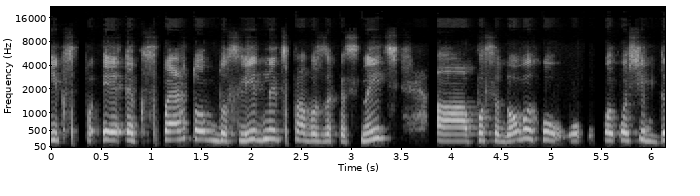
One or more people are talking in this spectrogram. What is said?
Е, експерток, дослідниць, правозахисниць посадових осіб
